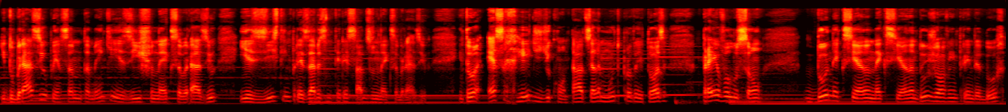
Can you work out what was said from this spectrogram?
E do Brasil, pensando também que existe o Nexa Brasil e existem empresários interessados no Nexa Brasil. Então essa rede de contatos, ela é muito proveitosa para a evolução do nexiano, nexiana, do jovem empreendedor,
